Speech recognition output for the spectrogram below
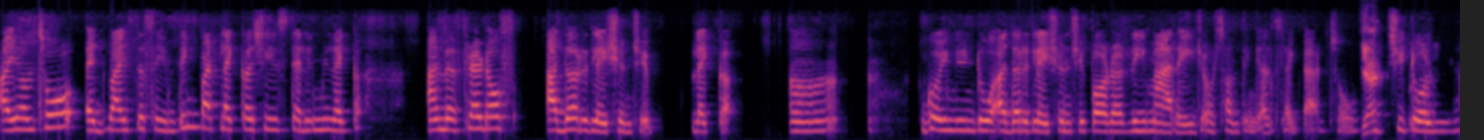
I also advise the same thing, but like uh, she's telling me, like, I'm afraid of other relationship, like uh, going into other relationship or a remarriage or something else like that. So Yeah. she told me.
